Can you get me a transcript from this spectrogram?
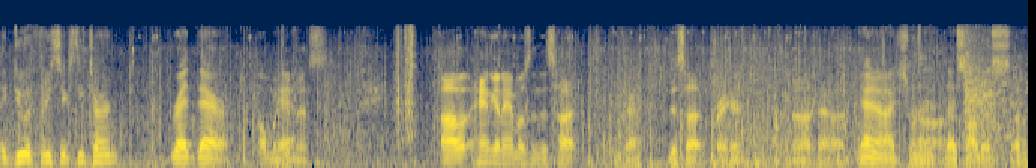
Like do a 360 turn. Red there. Oh my Yeah. goodness. Uh, handgun ammo's in this hut. Okay. This hut right here. No, not that hut. Yeah, no, I just wanted. Oh. I saw this, so.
